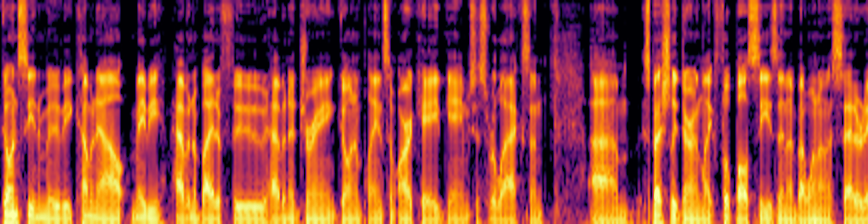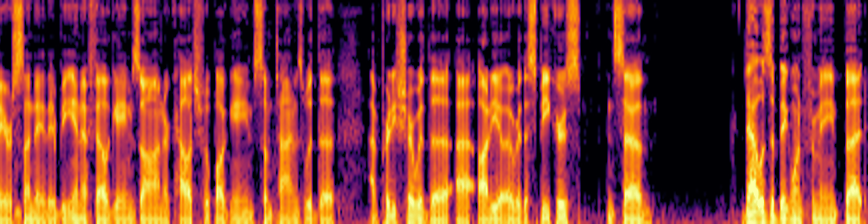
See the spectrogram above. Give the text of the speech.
going seeing a movie, coming out, maybe having a bite of food, having a drink, going and playing some arcade games, just relaxing. Um, especially during like football season. If I went on a Saturday or Sunday, there'd be NFL games on or college football games, sometimes with the, I'm pretty sure with the uh, audio over the speakers. And so that was a big one for me. But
